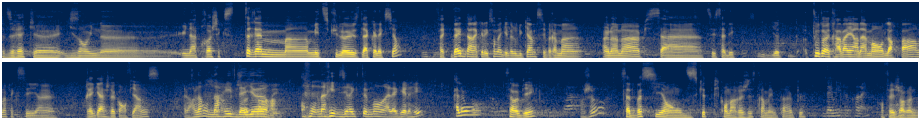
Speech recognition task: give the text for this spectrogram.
Je te dirais qu'ils ont une, euh, une approche extrêmement méticuleuse de la collection. Fait que d'être dans la collection de la Galerie Lucam, c'est vraiment un honneur. Puis, ça. Tu sais, ça. dé- Il y a tout un travail en amont de leur part. là. fait que c'est un vrai gage de confiance. Alors là, on arrive je vais d'ailleurs, on arrive directement à la galerie. Allô? Ça va bien? Bonjour. Ça te va si on discute puis qu'on enregistre en même temps un peu? Ben oui, pas de problème. On fait genre une,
